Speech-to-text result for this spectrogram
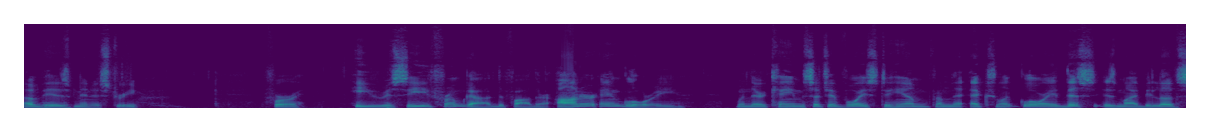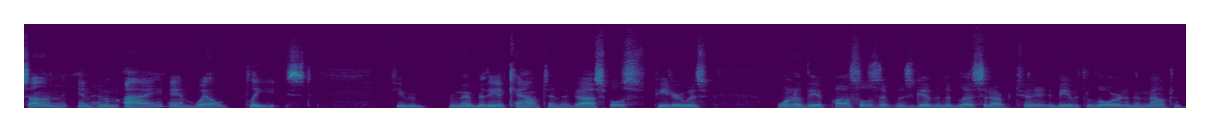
of his ministry. For he received from God the Father honor and glory when there came such a voice to him from the excellent glory, This is my beloved Son, in whom I am well pleased. If you remember the account in the Gospels, Peter was one of the apostles that was given the blessed opportunity to be with the Lord on the Mount of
